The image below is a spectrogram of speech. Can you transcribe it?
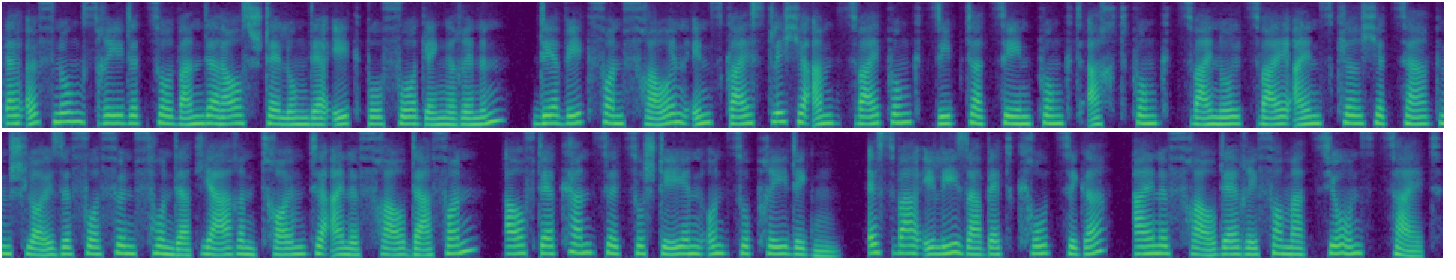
Eröffnungsrede zur Wanderausstellung der EGBO-Vorgängerinnen, der Weg von Frauen ins geistliche Amt 2.7.10.8.2021 Kirche Zerpenschleuse Vor 500 Jahren träumte eine Frau davon, auf der Kanzel zu stehen und zu predigen. Es war Elisabeth Kruziger, eine Frau der Reformationszeit.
